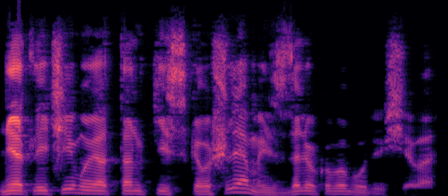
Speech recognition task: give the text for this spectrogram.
неотличимую от танкистского шлема из далекого будущего.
